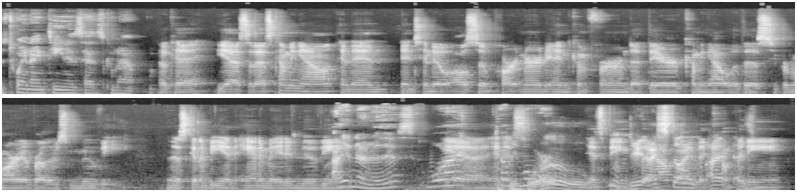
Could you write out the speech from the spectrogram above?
It's 2019 is has coming out. okay. Yeah. So that's coming out, and then Nintendo also partnered and confirmed that they're coming out with a Super Mario Brothers movie. And it's going to be an animated movie. I did not know this. What? Yeah, and Tell it's- Whoa, It's being Dude, put I out still- by the I- company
